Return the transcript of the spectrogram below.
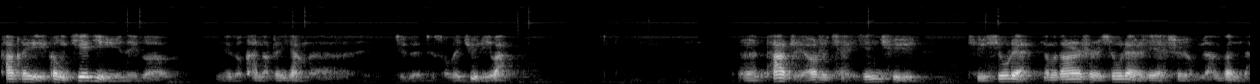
他可以更接近于那个那个看到真相的这个所谓距离吧，嗯，他只要是潜心去。去修炼，那么当然是修炼人也是有缘分的。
